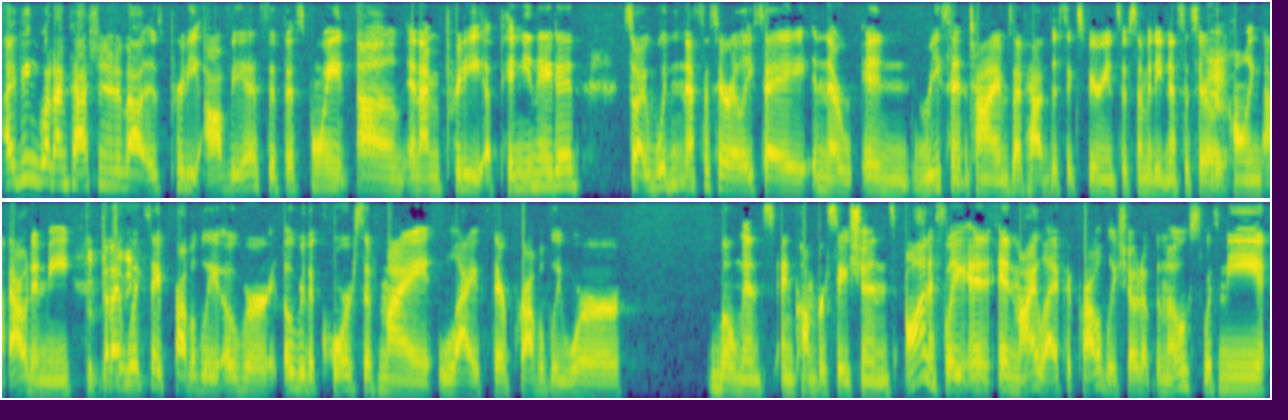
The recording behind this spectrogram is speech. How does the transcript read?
I think what I'm passionate about is pretty obvious at this point, um, and I'm pretty opinionated. So I wouldn't necessarily say in the in recent times I've had this experience of somebody necessarily yeah. calling that out in me. But, but I would say probably over over the course of my life there probably were moments and conversations. Honestly, in, in my life, it probably showed up the most with me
